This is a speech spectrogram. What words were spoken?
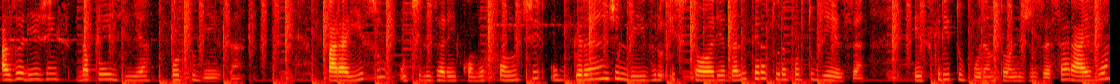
às origens da poesia portuguesa. Para isso, utilizarei como fonte o grande livro História da Literatura Portuguesa, escrito por Antônio José Saraiva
